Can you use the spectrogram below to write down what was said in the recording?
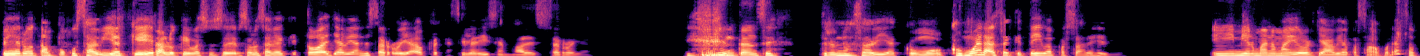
Pero tampoco sabía qué era lo que iba a suceder, solo sabía que todas ya habían desarrollado, porque así le dicen, va a desarrollar. Entonces, pero no sabía cómo, cómo era, o sea, qué te iba a pasar ese día. Y mi hermana mayor ya había pasado por eso.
